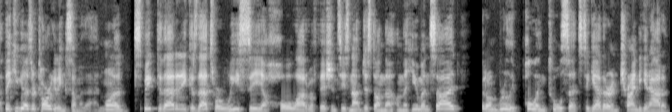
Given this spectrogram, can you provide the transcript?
I think you guys are targeting some of that. I want to speak to that any because that's where we see a whole lot of efficiencies, not just on the on the human side, but on really pulling tool sets together and trying to get out of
